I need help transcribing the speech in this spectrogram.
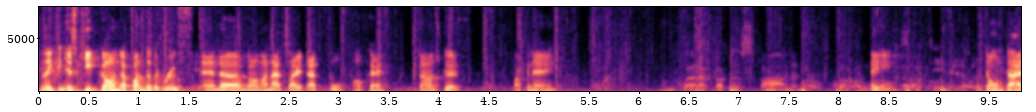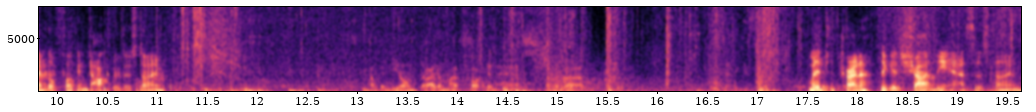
They can just keep going up onto the roof and uh, going on that side. That's cool. Okay. Sounds good. Fucking A. I'm glad I fucking spawned and fucking Hey, fuck Egypt. Don't die to the fucking doctor this time. I bet you don't die to my fucking ass. I'm gonna just try not to get shot in the ass this time.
